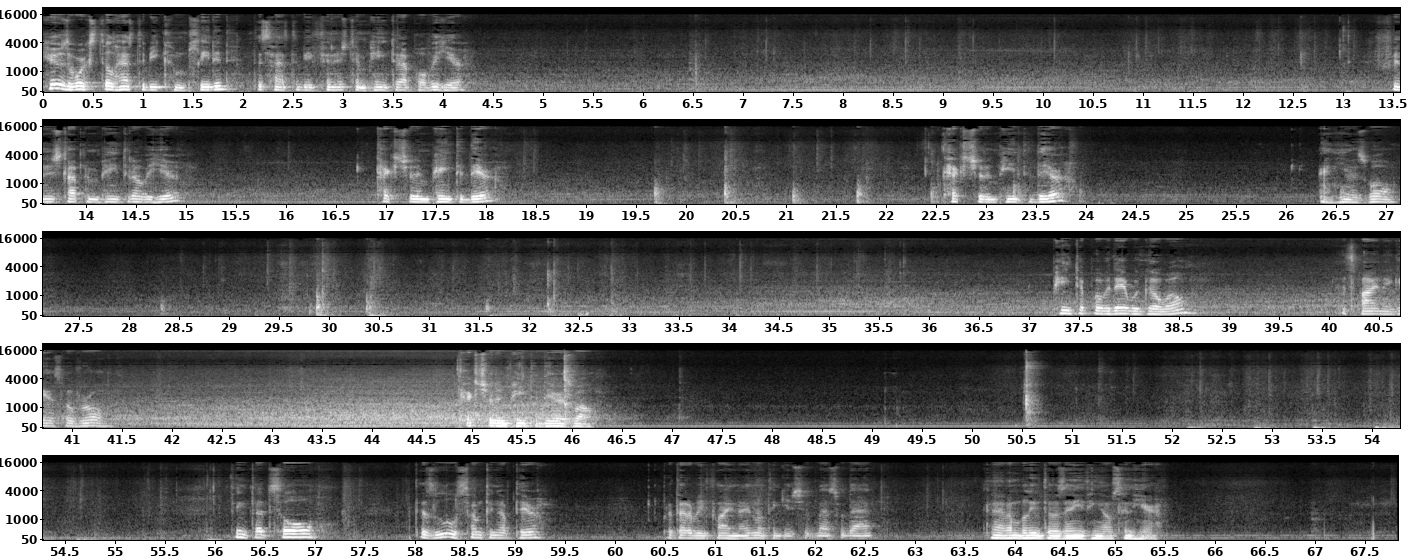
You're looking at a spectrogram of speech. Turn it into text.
Here's the work still has to be completed. This has to be finished and painted up over here. Finished up and painted over here. Textured and painted there. Textured and painted there. And here as well. Paint up over there would go well. That's fine, I guess, overall. Textured and painted there as well. I think that's all. There's a little something up there, but that'll be fine. I don't think you should mess with that. And I don't believe there was anything else in here.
